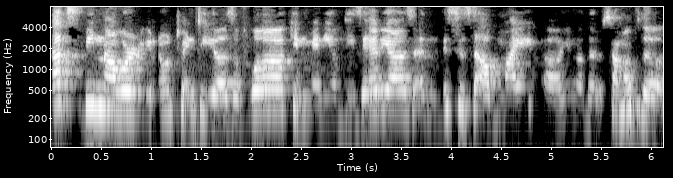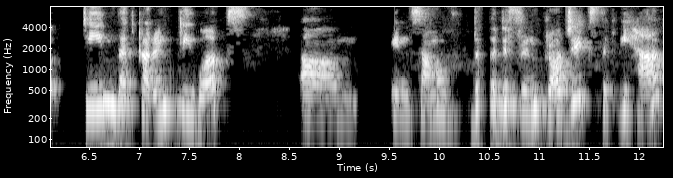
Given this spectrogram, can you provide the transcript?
that's been our, you know, 20 years of work in many of these areas, and this is our, my, uh, you know, the, some of the team that currently works um, in some of the different projects that we have.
